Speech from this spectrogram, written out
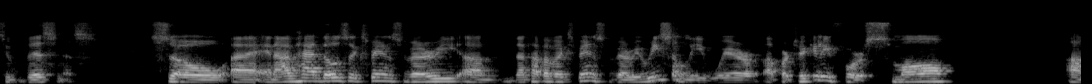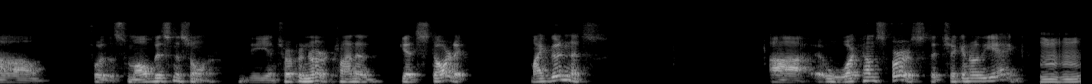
to business. So uh, and i've had those experience very um, that type of experience very recently where uh, particularly for small uh, for the small business owner the entrepreneur trying to get started. My goodness. Uh, what comes first the chicken or the egg? Mm-hmm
